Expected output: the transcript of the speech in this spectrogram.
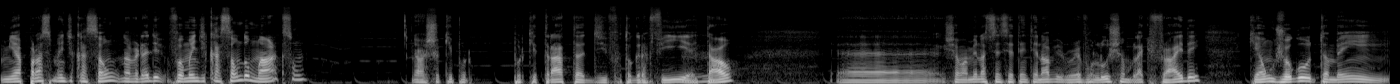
minha próxima indicação, na verdade, foi uma indicação do Maxon. Eu acho que por, porque trata de fotografia e Uhum. tal. É, chama 1979 Revolution Black Friday, que é um jogo também.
